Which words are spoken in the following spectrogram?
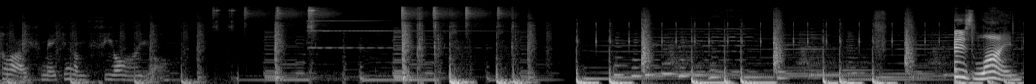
to life, making them feel real. What is line?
